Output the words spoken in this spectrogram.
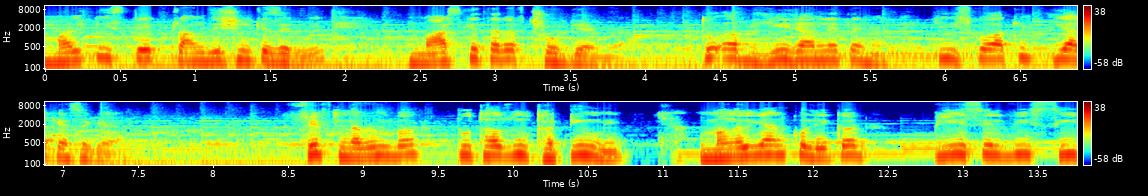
मल्टी स्टेप ट्रांजिशन के ज़रिए मार्स की तरफ़ छोड़ दिया गया। तो अब ये जान लेते हैं कि इसको आखिर किया कैसे गया। फिफ्थ नवंबर 2013 में मंगलयान को लेकर P S L V C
